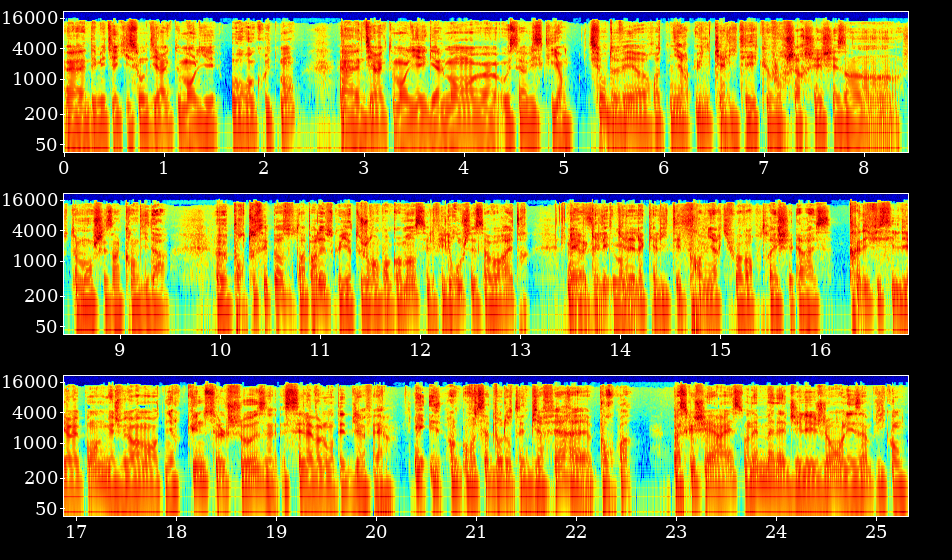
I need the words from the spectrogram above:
des métiers qui sont directement liés au recrutement, euh, directement liés également euh, au service client. Si on devait euh, retenir une qualité que vous recherchez chez un justement chez un candidat pour tous ces postes dont on a parlé, parce qu'il y a toujours un point commun, c'est le fil rouge, c'est savoir-être. Mais quelle est, quelle est la qualité première qu'il faut avoir pour travailler chez RS Très difficile d'y répondre, mais je vais vraiment retenir qu'une seule chose, c'est la volonté de bien faire. Et, cette volonté de bien faire, pourquoi? Parce que chez RS, on aime manager les gens en les impliquant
